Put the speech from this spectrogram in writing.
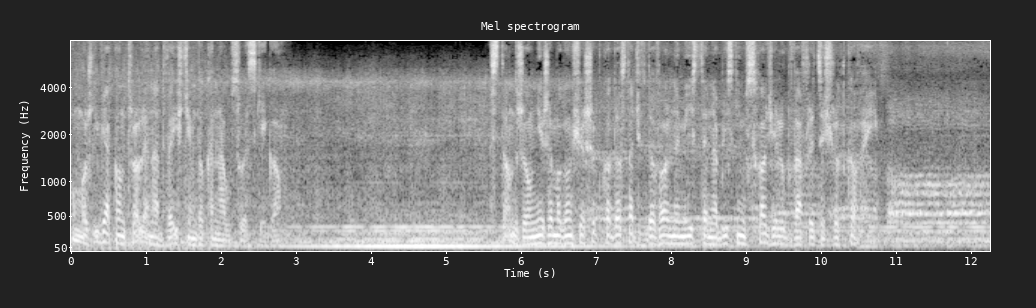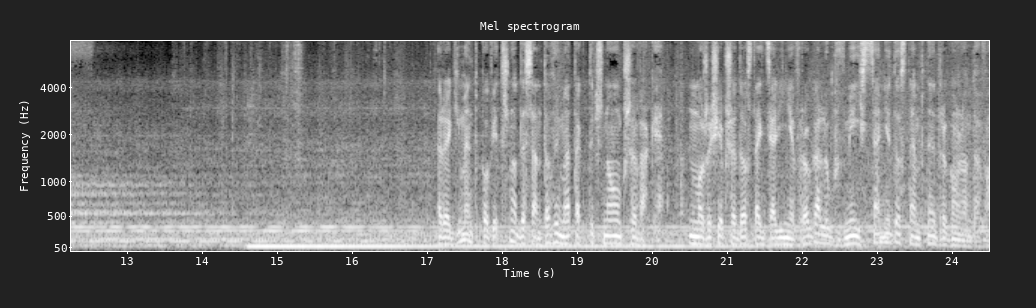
umożliwia kontrolę nad wejściem do kanału Sueskiego. Stąd żołnierze mogą się szybko dostać w dowolne miejsce na Bliskim Wschodzie lub w Afryce Środkowej. Regiment powietrzno-desantowy ma taktyczną przewagę. Może się przedostać za linię wroga lub w miejsca niedostępne drogą lądową.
